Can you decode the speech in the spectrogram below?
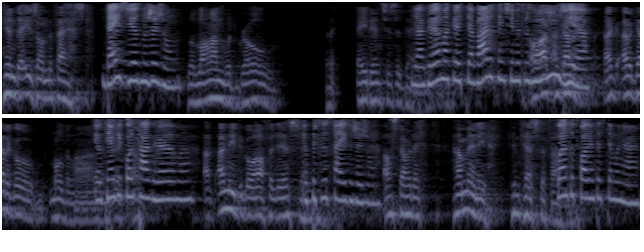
Ten days on the fast. Dez dias no jejum. The lawn would grow uh, eight inches a day. E a grama crescia vários centímetros Oh, um dia. I, I gotta go mow the lawn. Eu tenho que I- cortar a grama. I, I need to go off of this. Eu preciso sair do jejum. I'll start it. How many can testify? Quantos podem testemunhar?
